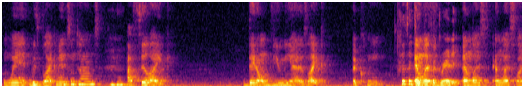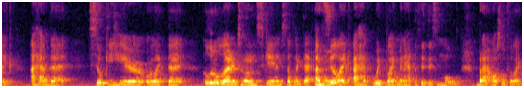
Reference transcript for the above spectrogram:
when with black men sometimes mm-hmm. I feel like they don't view me as like a queen Because they take Unless- you for granted. unless unless like I have that silky hair or like that little lighter toned skin and stuff like that. I Mhm. feel like I have with black men I have to fit this mold. But I also feel like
